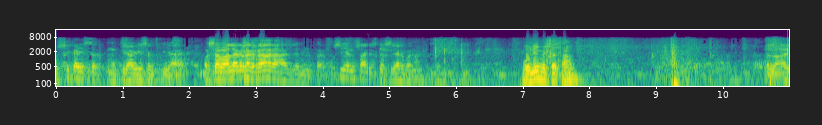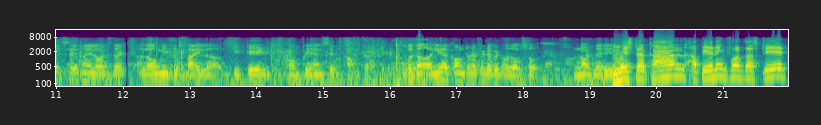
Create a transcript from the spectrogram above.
उसी का ये सब मुखिया ये सब किया है और सब अलग अलग रह रहा है ज़मीन पर उसी अनुसार इसका शेयर बना। बोलिए Khan. Well, I'll say, my lords, that allow me to file a detailed, comprehensive counter affidavit. Because the earlier counter affidavit was also not very. Mr. Khan appearing for the state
